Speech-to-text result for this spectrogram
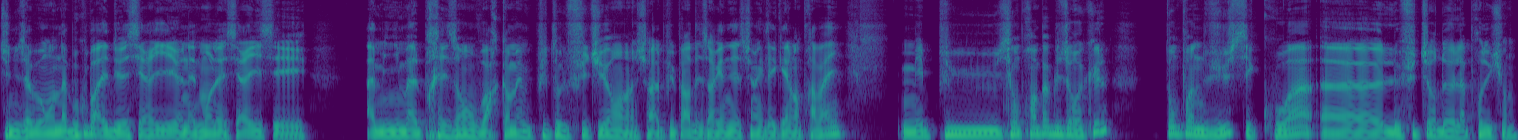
tu nous as, on a beaucoup parlé du SRI et honnêtement, le SRI c'est à minimal présent, voire quand même plutôt le futur hein, sur la plupart des organisations avec lesquelles on travaille. Mais plus, si on prend un peu plus de recul, ton point de vue, c'est quoi euh, le futur de la production?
